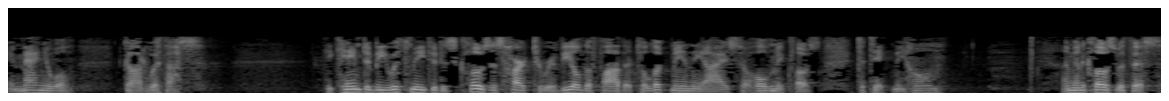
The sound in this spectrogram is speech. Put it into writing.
Emmanuel, God with us. He came to be with me, to disclose his heart, to reveal the Father, to look me in the eyes, to hold me close, to take me home. I'm going to close with this.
